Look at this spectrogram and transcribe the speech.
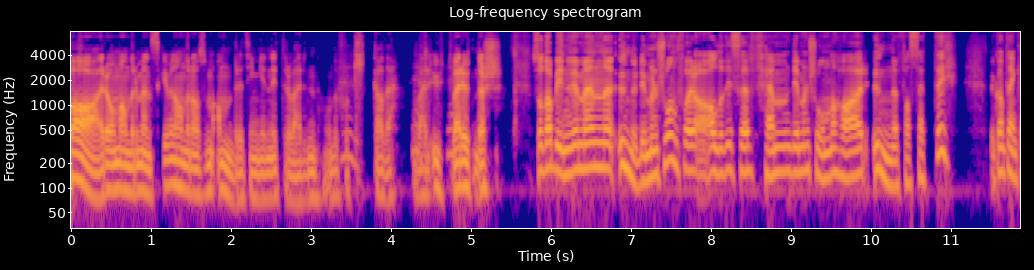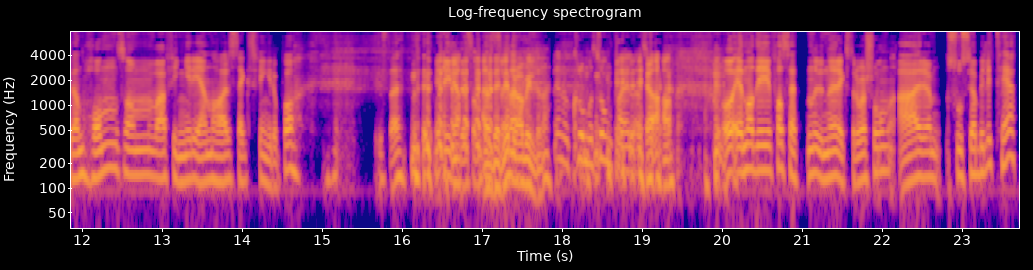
bare om andre mennesker, men det handler også om andre ting i den ytre verden. Og du får kick av det. Være, ut, være utendørs. Så da begynner vi med en underdimensjon, for alle disse fem dimensjonene har underfasetter. Du kan tenke deg en hånd som hver finger igjen har seks fingre på. Hvis det er et bilde som det er veldig bra bilde, det. Det er noen kromosomfeil. Altså. Ja. Og en av de fasettene under ekstroversjon er um, sosiabilitet.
